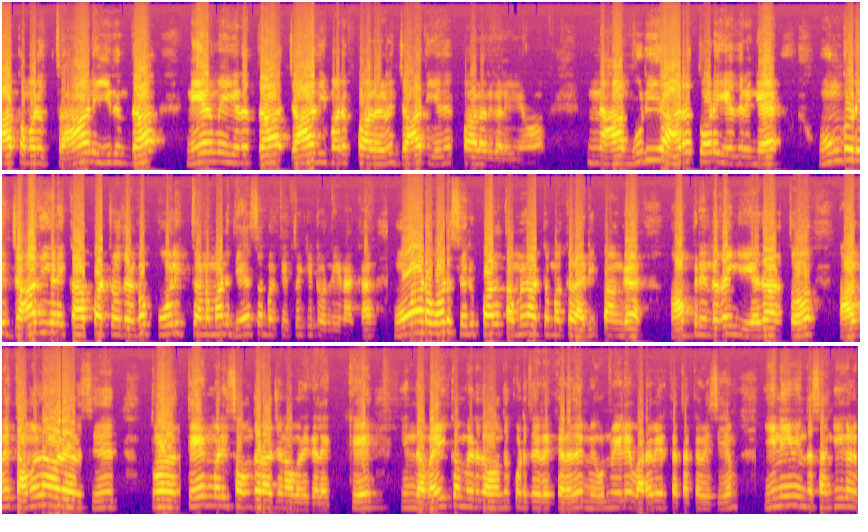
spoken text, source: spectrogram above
பார்க்க முடியும். திராணி இருந்தா நேர்மை இருந்தா ஜாதி மறுப்பாளர்களும் ஜாதி எதிர்ப்பாளர்களையும் முடிய அறத்தோட எதிருங்க. உங்களுடைய ஜாதிகளை காப்பாற்றுவதற்கு போலித்தனமான தேசபக்தி தூக்கிட்டு வந்தீங்கன்னாக்கா ஓட ஓட செருப்பால தமிழ்நாட்டு மக்கள் அடிப்பாங்க. அப்படின்றத இங்க எதார்த்தம் ஆகவே தமிழ்நாடு அரசு தோ- தேன்மொழி சவுந்தரராஜன் அவர்களை சங்கிகளுக்கு இந்த வைக்கம் விருதை வந்து கொடுத்திருக்கிறது. உண்மையிலே வரவேற்கத்தக்க விஷயம். இனியும் இந்த சங்கிகள்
